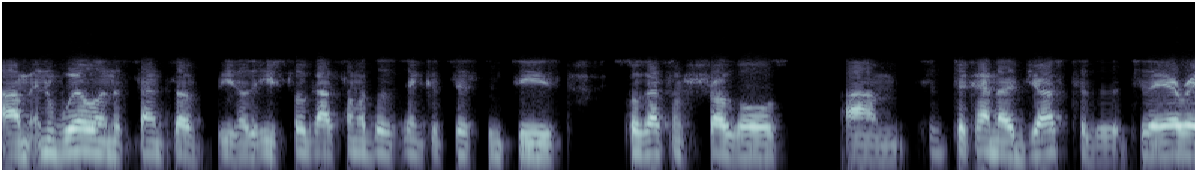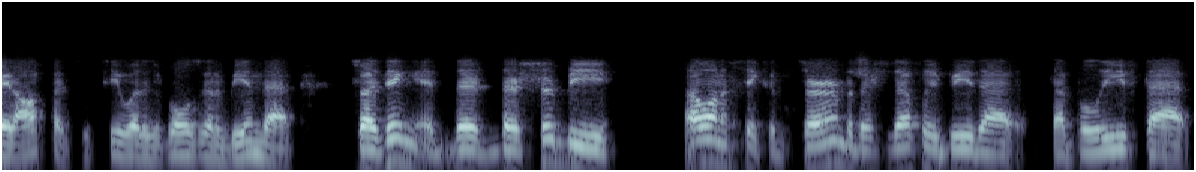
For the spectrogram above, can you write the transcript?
um, and will in the sense of you know he's still got some of those inconsistencies, still got some struggles um, to, to kind of adjust to the to the air raid offense to see what his role is going to be in that. So I think it, there there should be I don't want to say concern, but there should definitely be that that belief that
